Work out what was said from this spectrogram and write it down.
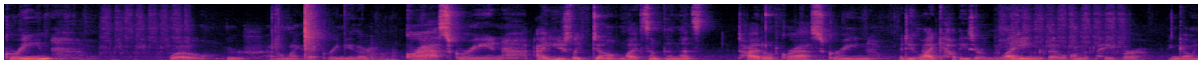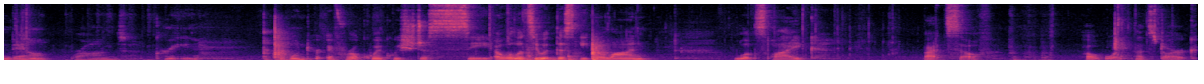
green. Whoa, I don't like that green either. Grass green. I usually don't like something that's titled grass green. I do like how these are laying though on the paper and going down. Bronze green. I wonder if real quick we should just see. Oh, well, let's see what this Ecoline looks like by itself. Oh boy, that's dark.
